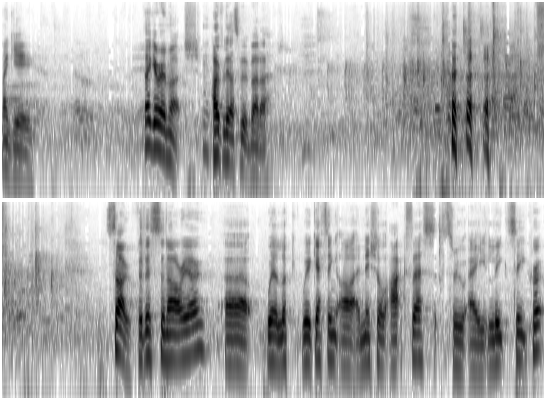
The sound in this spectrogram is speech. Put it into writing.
Thank you. Thank you very much. Hopefully that's a bit better. So for this scenario, uh, we're look we're getting our initial access through a leaked secret.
